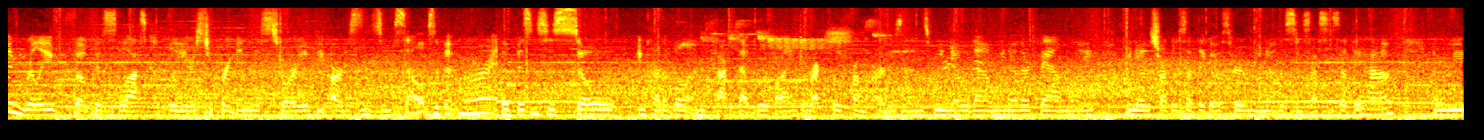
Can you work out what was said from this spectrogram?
been really focused the last couple of years to bring in the story of the artisans themselves a bit more. The business is so incredible in the fact that we're buying directly from artisans. We know them, we know their family, we know the struggles that they go through, we know the successes that they have. And we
